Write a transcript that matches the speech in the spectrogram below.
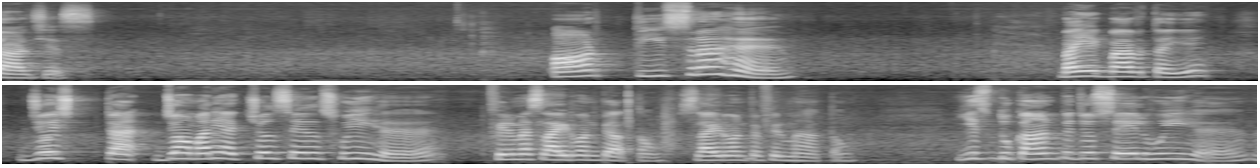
charges और तीसरा है, भाई एक बात बताइए, जो इस जो हमारी एक्चुअल सेल्स हुई है, फिर मैं स्लाइड वन पे आता हूँ स्लाइड वन पे फिर मैं आता हूँ। इस दुकान पे जो सेल हुई है,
